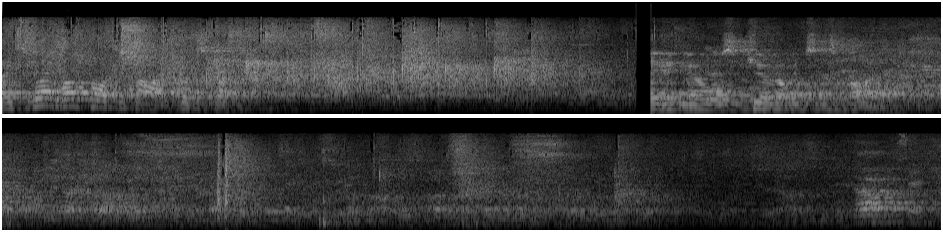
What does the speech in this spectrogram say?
That's the way to do it, 145, good stuff. David Mills, Joe Robinson to follow. And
